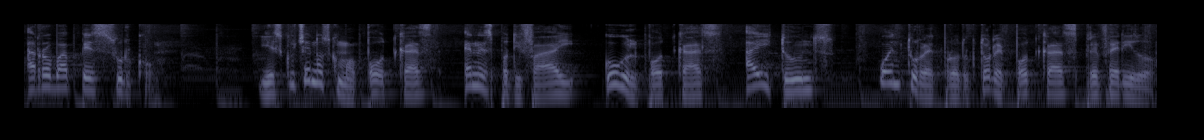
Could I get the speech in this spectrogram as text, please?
arroba Pez Surco y escúchanos como podcast en Spotify, Google Podcast, iTunes o en tu reproductor de podcast preferido.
